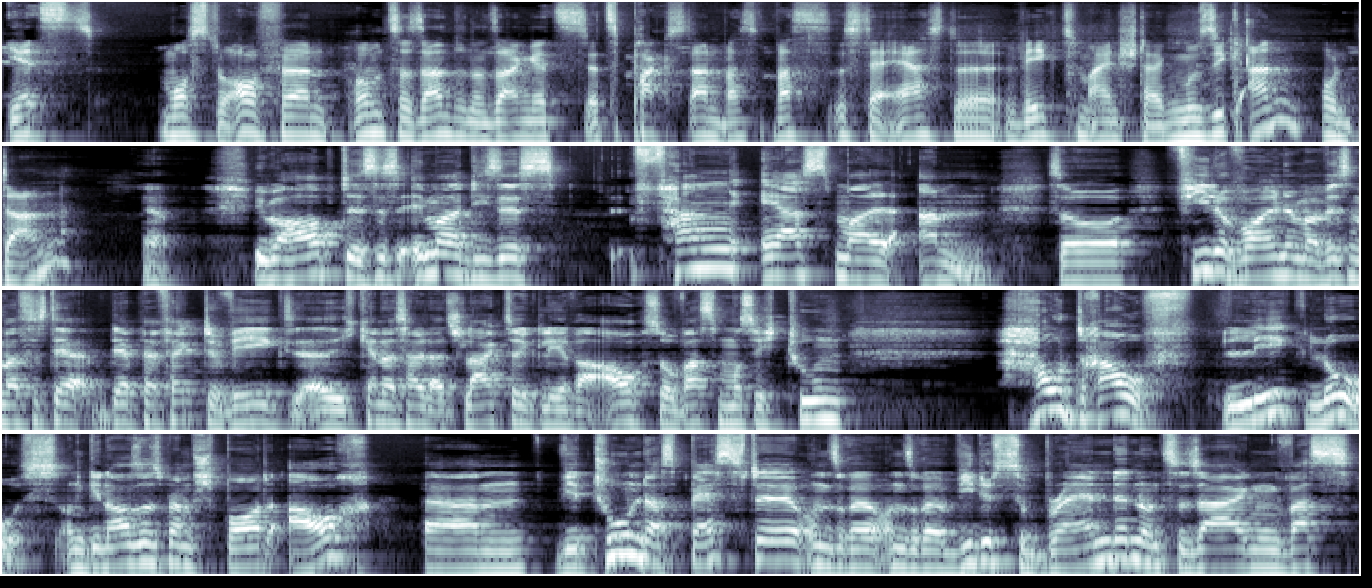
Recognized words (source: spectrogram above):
Jetzt musst du aufhören, rumzusandeln und sagen, jetzt, jetzt packst an. Was, was ist der erste Weg zum Einsteigen? Musik an und dann? Ja. Überhaupt, es ist immer dieses fang erstmal an. So, viele wollen immer wissen, was ist der, der perfekte Weg. Also ich kenne das halt als Schlagzeuglehrer auch. So, was muss ich tun? Hau drauf, leg los. Und genauso ist beim Sport auch. Ähm, wir tun das Beste, unsere, unsere Videos zu branden und zu sagen, was,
